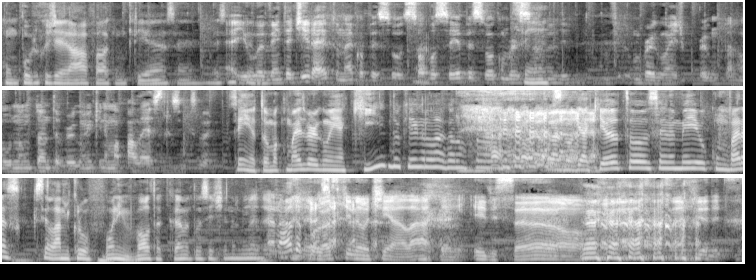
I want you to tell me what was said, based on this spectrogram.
com o público geral, falar com criança. É, é É, e o evento é direto, né, com a pessoa. Só você e a pessoa conversando Sim. ali. Não fica com vergonha de perguntar. Ou não tanta vergonha que nem uma palestra, assim, que você vai. Sim, eu tô com mais vergonha aqui do que lá quando eu falo. Porque aqui eu tô sendo meio com várias, sei lá, microfone em volta, câmera, tô sentindo meio. É nada, pô. Negócio que não tinha lá, tem edição, magia da edição.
